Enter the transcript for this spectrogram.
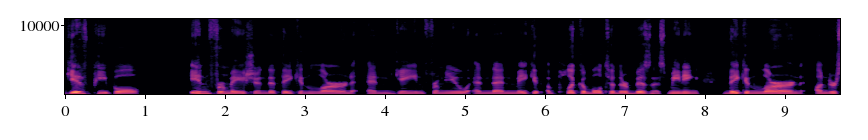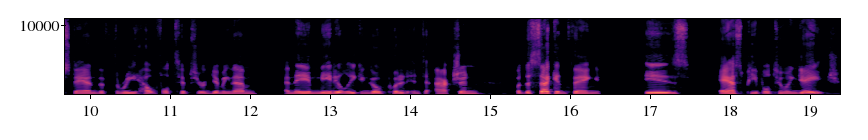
give people information that they can learn and gain from you and then make it applicable to their business meaning they can learn understand the three helpful tips you're giving them and they immediately can go put it into action. But the second thing is ask people to engage.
